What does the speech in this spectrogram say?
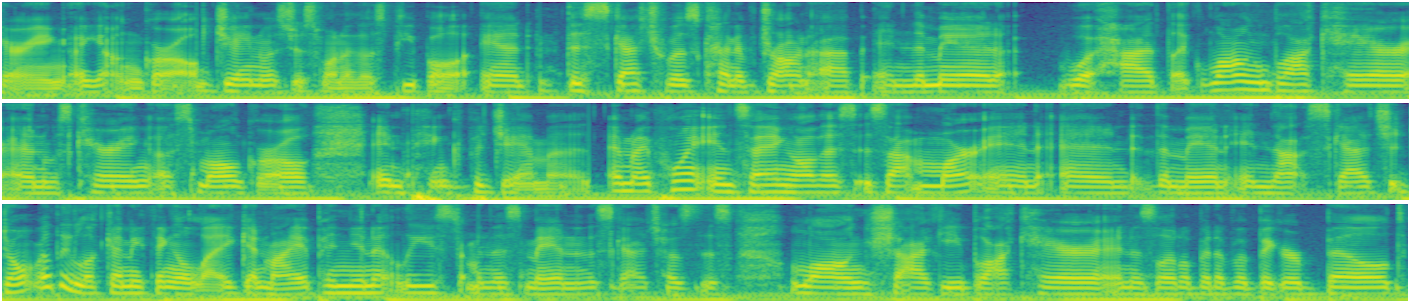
carrying a young girl. Jane was just one of those people, and this sketch was kind of drawn up, and the man what had like long black hair and was carrying a small girl in pink pajamas. And my point in saying all this is that Martin and the man in that sketch don't really look anything alike, in my opinion at least. I mean, this man in the sketch has this long, shaggy black hair and is a little bit of a bigger build.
